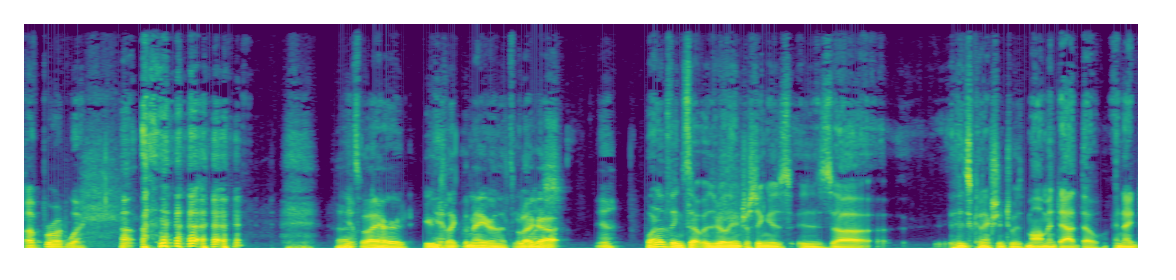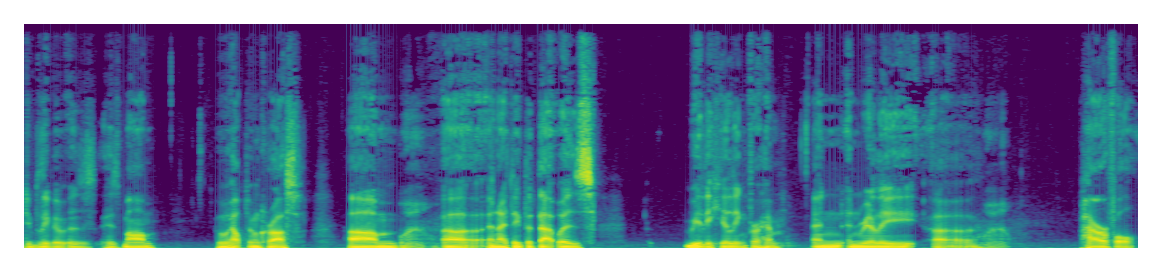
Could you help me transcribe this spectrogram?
of Broadway. that's what I heard. He was Yeah. like the mayor. That's what I was- got. Yeah. One of the things that was really interesting is is uh, his connection to his mom and dad, though, and I do believe it was his mom who helped him cross. Um, Wow. uh, and I think that that was really healing for him, and and really uh, Wow. powerful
